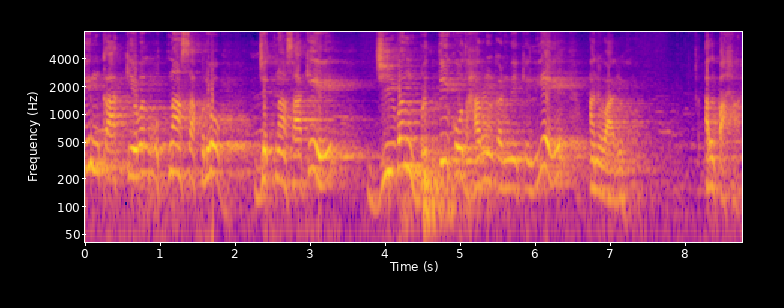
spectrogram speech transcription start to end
इनका केवल उतना सा प्रयोग, जितना सा के जीवन वृद्धि को धारण करने के लिए अनिवार्य हो। अल्पाहार।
